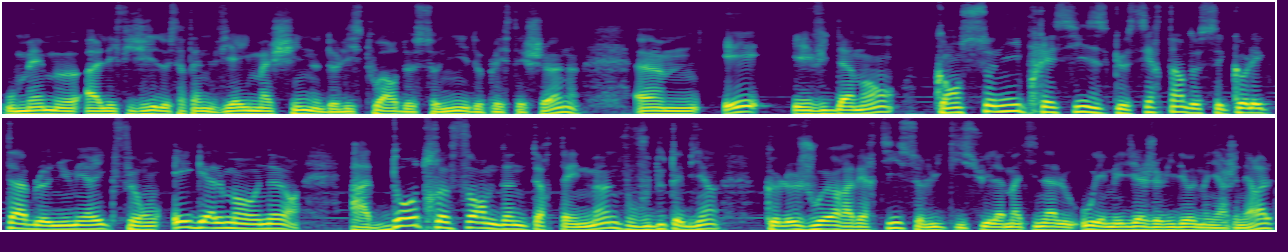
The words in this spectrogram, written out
ou même euh, à l'effigie de certaines vieilles machines de l'histoire de Sony et de PlayStation. Euh, et évidemment, quand Sony précise que certains de ces collectables numériques feront également honneur à d'autres formes d'entertainment, vous vous doutez bien que le joueur averti, celui qui suit la matinale ou les médias jeux vidéo de manière générale,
